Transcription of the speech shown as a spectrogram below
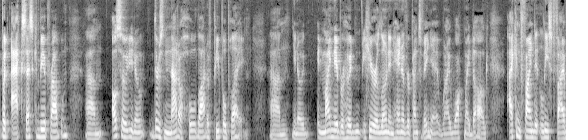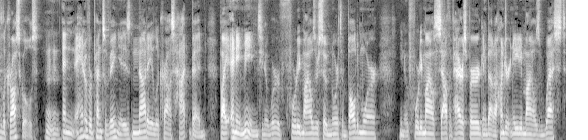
but access can be a problem. Um, also, you know there's not a whole lot of people playing. Um, you know, in my neighborhood here alone in Hanover, Pennsylvania, when I walk my dog, I can find at least five lacrosse goals. Mm-hmm. And Hanover, Pennsylvania is not a lacrosse hotbed by any means. You know, we're 40 miles or so north of Baltimore, you know, 40 miles south of Harrisburg, and about 180 miles west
